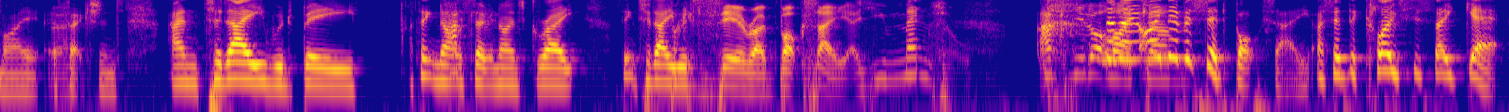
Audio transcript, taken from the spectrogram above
my affections. And today would be, I think 1979 is great. I think today would. zero box A. Are you mental? How can you not No, like? no, I um, never said box A. I said the closest they get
